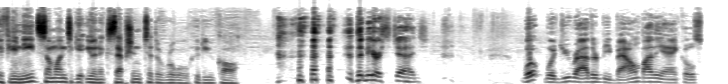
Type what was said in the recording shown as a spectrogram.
If you need someone to get you an exception to the rule, who do you call? The nearest judge. What would you rather be bound by the ankles,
